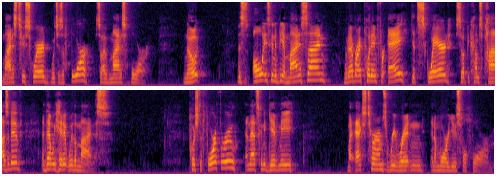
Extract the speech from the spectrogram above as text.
minus 2 squared, which is a 4, so I have minus 4. Note, this is always going to be a minus sign. Whatever I put in for a gets squared, so it becomes positive, and then we hit it with a minus. Push the 4 through, and that's going to give me my x terms rewritten in a more useful form.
